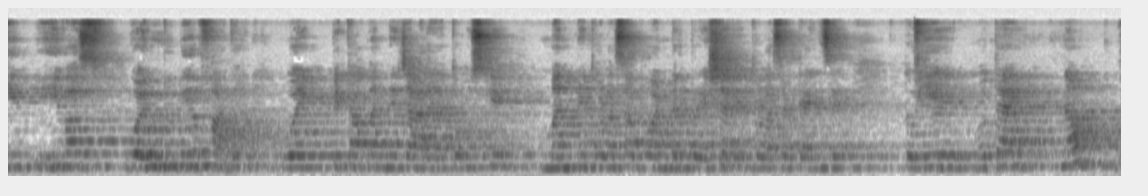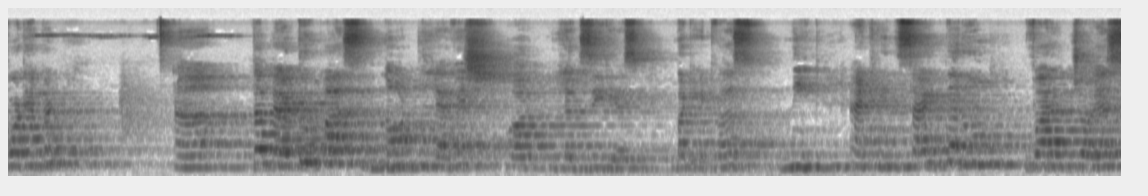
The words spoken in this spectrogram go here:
he was going to be a father वो एक पिता बनने जा रहा है तो उसके मन में थोड़ा सा वो अंडर प्रेशर है, थोड़ा सा टेंस है। तो ये होता है। ना what happen Uh, the bedroom was not lavish or luxurious, but it was neat. And inside the room were Joyce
